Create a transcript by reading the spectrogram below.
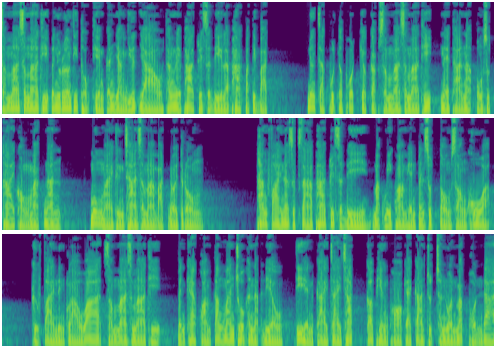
สัมมาสมาธิเป็นเรื่องที่ถกเถียงกันอย่างยืดยาว ทั้งในภาคทฤษฎีและภาคปฏิบัติ เนื่องจากพุทธพจน์เกี่ยวกับสัมมาสมาธิในฐานะองค์สุดท้ายของมรรคนั้น มุ่งหมายถึงฌานสมาบัติโดยตรง ทางฝ่ายนักศึกษาภาคทฤษฎีมักมีความเห็นเป็นสุดต่งสองขั้ว คือฝ่ายหนึ่งกล่าวว่าสัมมาสมาธิเป็นแค่ความตั้งมั่นชั่วขณะเดียว ที่เห็นกายใจชัด ก็เพียงพอแก่การจุดชนวนมรรคผลได้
